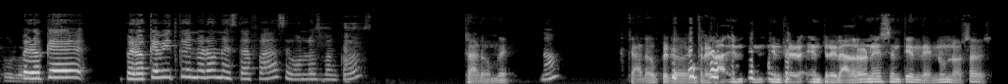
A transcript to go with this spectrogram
Tú. Pero que, pero que Bitcoin no era una estafa, según los bancos, Claro, hombre. ¿no? Claro, pero entre, entre ladrones se entienden uno, ¿sabes?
